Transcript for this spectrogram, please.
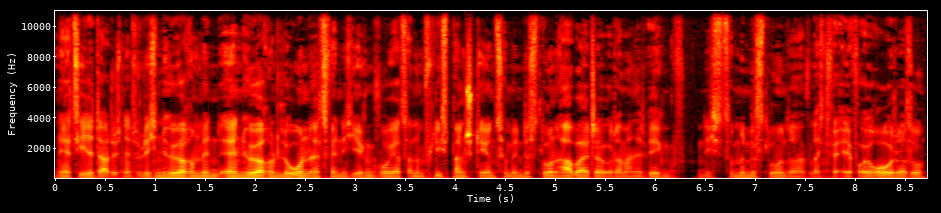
und erziele dadurch natürlich einen höheren, äh, einen höheren Lohn, als wenn ich irgendwo jetzt an einem Fließband stehe und zum Mindestlohn arbeite oder meinetwegen nicht zum Mindestlohn, sondern vielleicht für 11 Euro oder so.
